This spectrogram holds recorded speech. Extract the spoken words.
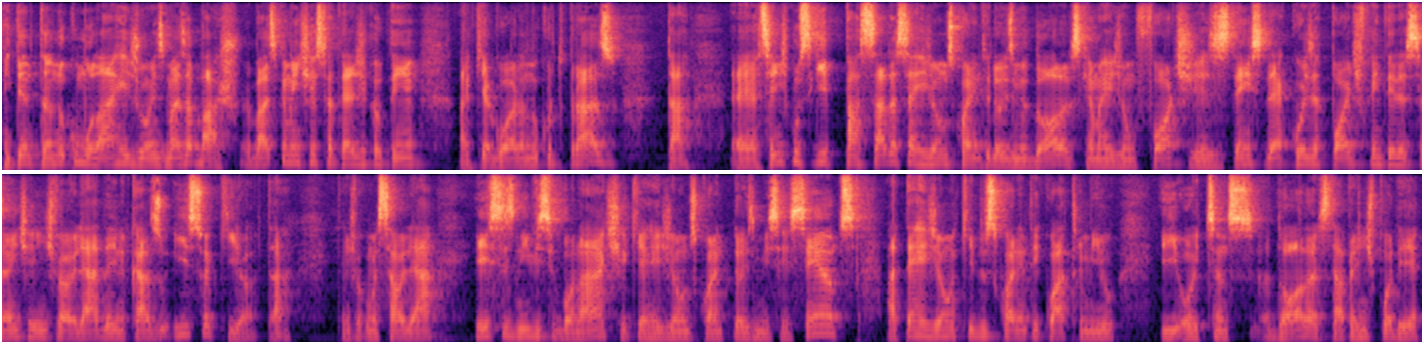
E tentando acumular regiões mais abaixo. É basicamente a estratégia que eu tenho aqui agora no curto prazo. Tá? É, se a gente conseguir passar dessa região dos 42 mil dólares, que é uma região forte de resistência, daí a coisa pode ficar interessante. A gente vai olhar daí, no caso, isso aqui. Ó, tá? Então a gente vai começar a olhar esses níveis Fibonacci, aqui a região dos 42.600 até a região aqui dos 44.800 dólares, tá? para a gente poder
